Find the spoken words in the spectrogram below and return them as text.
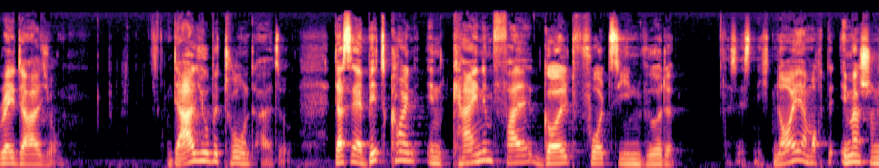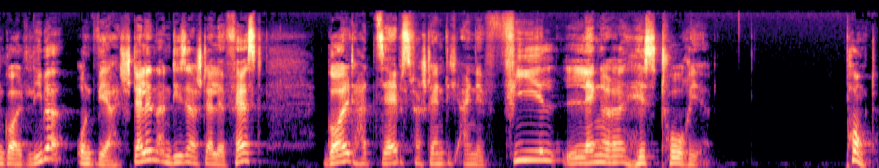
Ray Dalio. Dalio betont also, dass er Bitcoin in keinem Fall Gold vorziehen würde. Das ist nicht neu, er mochte immer schon Gold lieber und wir stellen an dieser Stelle fest, Gold hat selbstverständlich eine viel längere Historie. Punkt.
